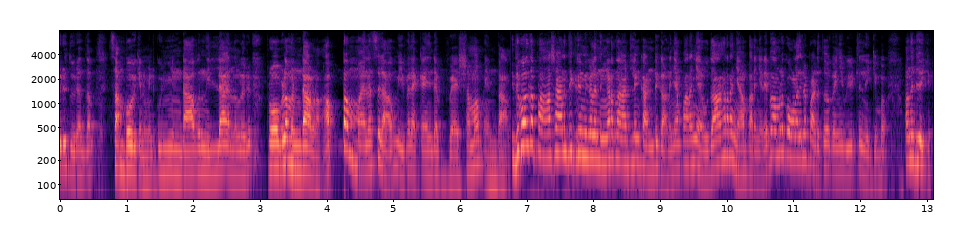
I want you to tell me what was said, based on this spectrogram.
ഒരു ദുരന്തം സംഭവിക്കണം. ഇനി കുഞ്ഞുണ്ടാവുന്നില്ല എന്നുള്ളൊരു പ്രോബ്ലം ഉണ്ടാവണം. അപ്പം മനസ്സിലാവും ഇവനൊക്കെ അതിന്റെ വിഷമം എന്താണ്. ഇതുപോലത്തെ പാഷാണത്തി കൃമികളെ നിങ്ങളുടെ നാട്ടിലും കണ്ടു കാണും. ഞാൻ പറഞ്ഞു ഉദാഹരണം ഞാൻ പറഞ്ഞുതരാം. ഇപ്പൊ നമ്മൾ കോളേജിലെ പഠിത്തമൊക്കെ കഴിഞ്ഞ് വീട്ടിൽ നിൽക്കുമ്പോൾ വന്നിട്ട് ചോദിക്കും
